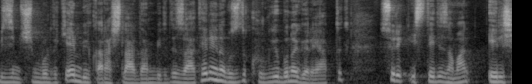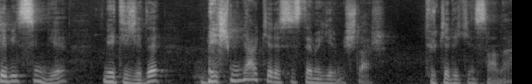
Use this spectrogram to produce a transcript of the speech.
Bizim için buradaki en büyük araçlardan biri de zaten en hızlı kurguyu buna göre yaptık. Sürekli istediği zaman erişebilsin diye neticede 5 milyar kere sisteme girmişler. Türkiye'deki insanlar.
